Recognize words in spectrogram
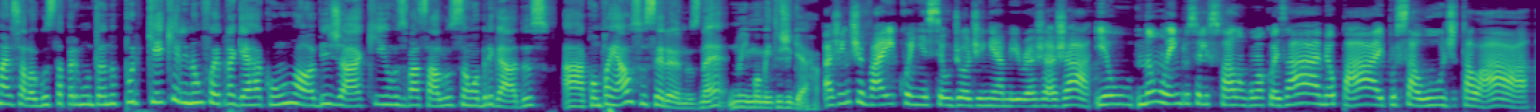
o Marcelo Augusto tá perguntando por que que ele não foi pra guerra com o Rob, já que os vassalos são obrigados a acompanhar os suceranos, né, em momentos de guerra. A gente vai conhecer o Jodin e a Mira já já, e eu não lembro se eles falam alguma coisa, ah, meu pai, por saúde, tá lá.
